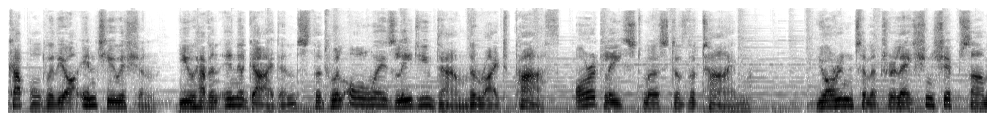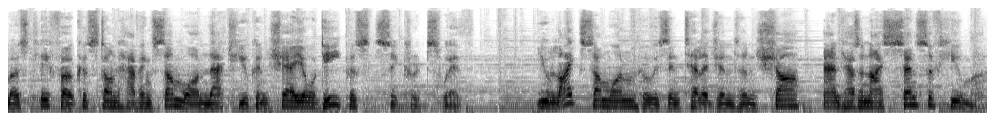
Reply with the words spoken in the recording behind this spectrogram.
Coupled with your intuition, you have an inner guidance that will always lead you down the right path, or at least most of the time. Your intimate relationships are mostly focused on having someone that you can share your deepest secrets with. You like someone who is intelligent and sharp, and has a nice sense of humor.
